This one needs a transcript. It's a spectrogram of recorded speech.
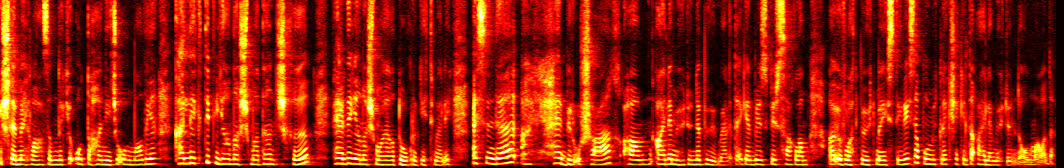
işləmək lazımdır ki, o daha necə olmalıdır? Yəni kollektiv yanaşmadan çıxıb fərdi yanaşmaya doğru getməliyik. Əslində hər bir uşaq ailə mühitində böyüməlidir. Əgər biz bir sağlam övlad böyütmək istəyiriksə, bu mütləq şəkildə ailə mühitində olmalıdır.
